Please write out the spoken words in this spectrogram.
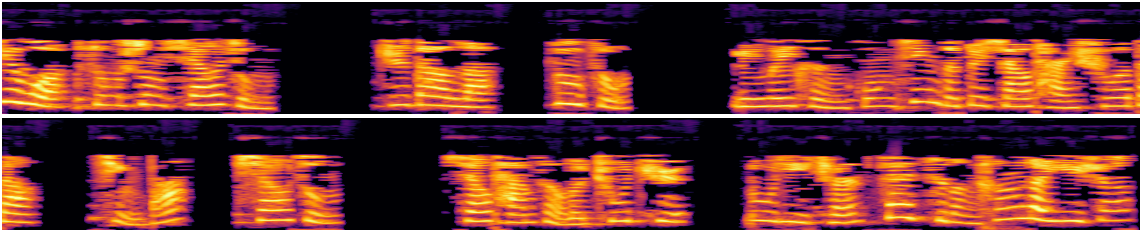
替我送送肖总。”“知道了，陆总。”林维很恭敬的对萧谈说道。请吧，萧总。萧谈走了出去，陆亦辰再次冷哼了一声，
